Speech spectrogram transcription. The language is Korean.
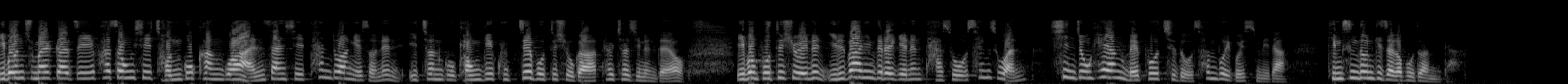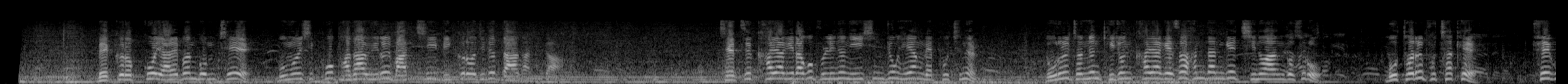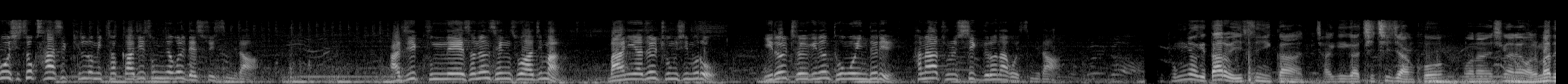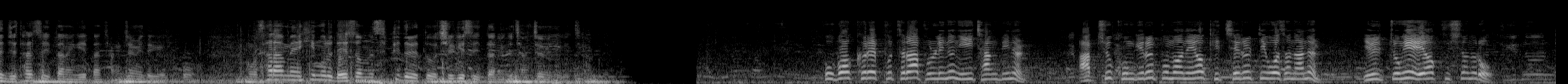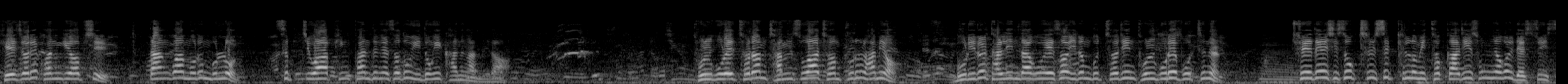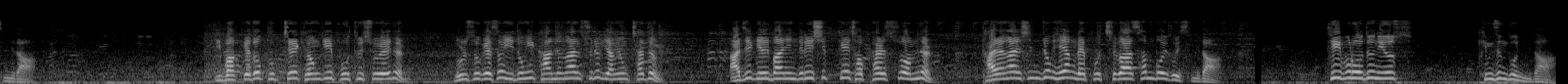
이번 주말까지 화성시 전곡항과 안산시 탄도항에서는 2009 경기 국제 보트쇼가 펼쳐지는데요. 이번 보트쇼에는 일반인들에게는 다소 생소한 신종 해양 레포츠도 선보이고 있습니다. 김승돈 기자가 보도합니다. 매끄럽고 얇은 몸체에 몸을 싣고 바다 위를 마치 미끄러지듯 나아갑니다. 제트 카약이라고 불리는 이 신종 해양 레포츠는 노를 젓는 기존 카약에서 한 단계 진화한 것으로 모터를 부착해 최고 시속 40km까지 속력을 낼 수 있습니다. 아직 국내에서는 생소하지만 마니아들 중심으로 이를 즐기는 동호인들이 하나 둘씩 늘어나고 있습니다. 동력이 따로 있으니까 자기가 지치지 않고 원하는 시간에 얼마든지 탈 수 있다는 게 일단 장점이 되겠고 뭐 사람의 힘으로 낼 수 없는 스피드를 또 즐길 수 있다는 게 장점이 되겠죠. 호버크래프트라 불리는 이 장비는 압축 공기를 뿜어내어 기체를 띄워서 나는 일종의 에어 쿠션으로 계절에 관계없이 땅과 물은 물론 습지와 빙판 등에서도 이동이 가능합니다. 돌고래처럼 잠수와 점프를 하며 무리를 달린다고 해서 이름 붙여진 돌고래 보트는 최대 시속 70km까지 속력을 낼 수 있습니다. 이 밖에도 국제 경기 보트쇼에는 물속에서 이동이 가능한 수륙 양용차 등 아직 일반인들이 쉽게 접할 수 없는 다양한 신종 해양 레포츠가 선보이고 있습니다. 티브로드 뉴스 김승돈입니다.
